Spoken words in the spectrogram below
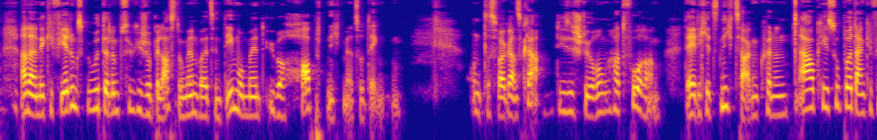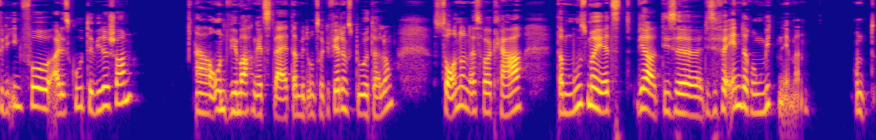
an eine Gefährdungsbeurteilung psychischer Belastungen war jetzt in dem Moment überhaupt nicht mehr zu denken. Und das war ganz klar, diese Störung hat Vorrang. Da hätte ich jetzt nicht sagen können, ah, okay, super, danke für die Info, alles Gute, Wiederschauen. Äh, und wir machen jetzt weiter mit unserer Gefährdungsbeurteilung, sondern es war klar, da muss man jetzt, ja, diese, diese Veränderung mitnehmen. Und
